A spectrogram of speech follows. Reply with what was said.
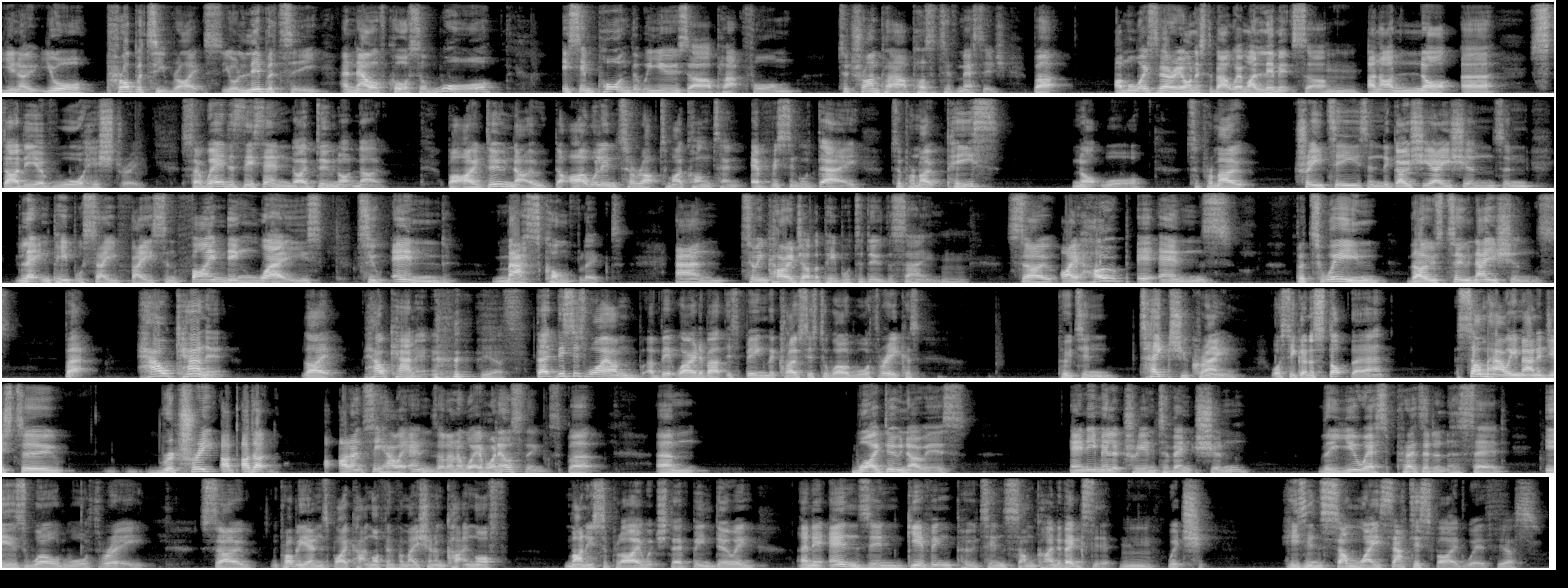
you know, your property rights, your liberty, and now, of course, a war, it's important that we use our platform to try and put out a positive message. But I'm always very honest about where my limits are, mm. and I'm not a study of war history. So where does this end? I do not know. But I do know that I will interrupt my content every single day to promote peace, not war, to promote treaties and negotiations and letting people save face and finding ways to end mass conflict and to encourage other people to do the same. Hmm. So I hope it ends between those two nations. But how can it? Like, how can it? Yes. that this is why I'm a bit worried about this being the closest to World War Three because Putin takes Ukraine. What's he going to stop there? Somehow he manages to retreat. I, I don't. I don't see how it ends. I don't know what everyone else thinks, but um, what I do know is any military intervention the US president has said is World War Three. So it probably ends by cutting off information and cutting off money supply, which they've been doing. And it ends in giving Putin some kind of exit, mm. which he's in some way satisfied with. Yes.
